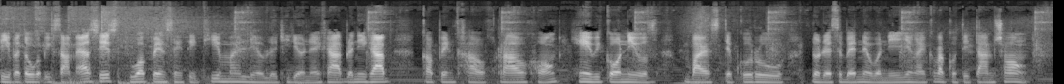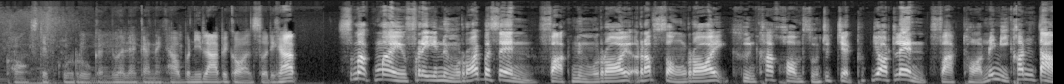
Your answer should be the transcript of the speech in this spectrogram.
4 ประตูกับอีก 3 แอสซิสต์ถือว่าเป็นสถิติที่ไม่เลวเลยทีเดียวนะครับ และนี่ครับ ก็เป็นข่าวคราวของ h e v y Go News by Step Guru โดยเดซเบนในวันนี้ยังไงก็ฝากกดติดตามช่องของ Step Guru กันด้วยแล้วกันนะครับ วันนี้ลาไปก่อนสวัสดีครับสมัครใหม่ฟรี 100%ฝาก 100 รับ 200 คืนค่าคอม 0.7 ทุกยอดเล่น ฝากถอนไม่มีขั้นต่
